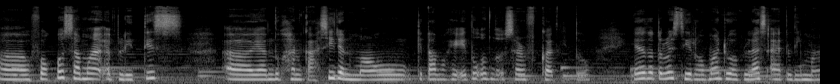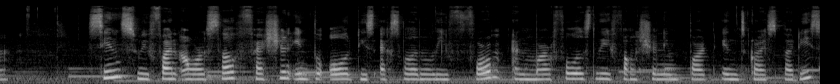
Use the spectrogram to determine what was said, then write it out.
uh, fokus sama abilities uh, yang Tuhan kasih dan mau kita pakai itu untuk serve God gitu. Itu tertulis di Roma 12 ayat 5. Since we find ourselves fashioned into all these excellently formed and marvelously functioning part in Christ's bodies,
